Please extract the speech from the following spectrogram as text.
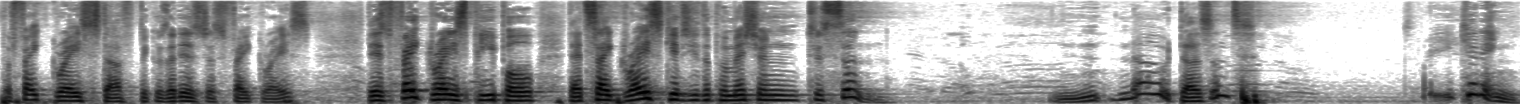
the fake grace stuff because it is just fake grace. There's fake grace people that say grace gives you the permission to sin. No, it doesn't. Are you kidding?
